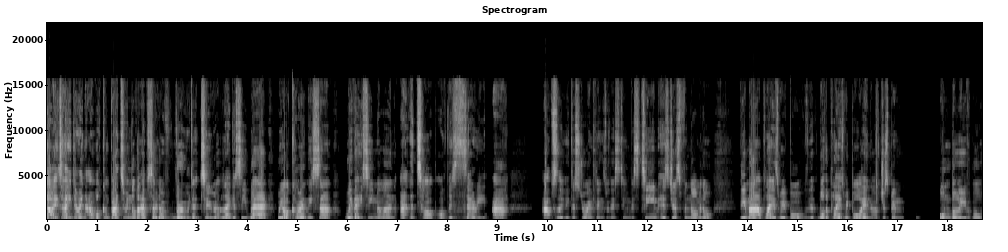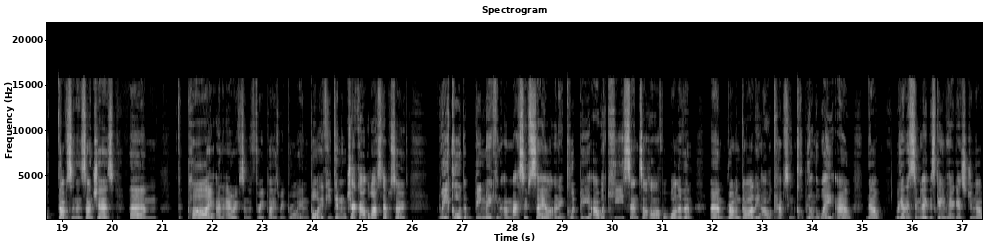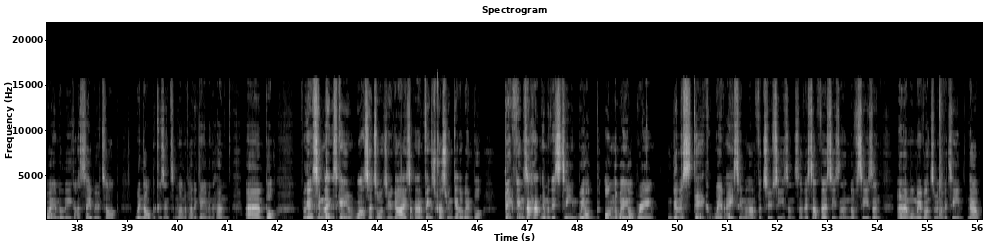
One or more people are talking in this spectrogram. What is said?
guys, how you doing? And welcome back to another episode of Road to Legacy, where we are currently sat with AC Milan at the top of the Serie A, absolutely destroying things with this team. This team is just phenomenal. The amount of players we've bought, well, the players we bought in have just been unbelievable. Davinson and Sanchez, um, Depay and Eriksen, the three players we brought in. But if you didn't check out the last episode, we could be making a massive sale, and it could be our key centre half, or one of them, um, Gali, our captain, could be on the way out. Now, we're going to simulate this game here against Genoa in the league. I say we are top. We're not because Inter Milan have had a game in hand. Um, but we're going to simulate this game whilst I talk to you guys. Um, fingers crossed we can get a win. But big things are happening with this team. We are on the way up. We're going to stick with AC Milan for two seasons. So this is our first season, another season, and then we'll move on to another team. Now,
